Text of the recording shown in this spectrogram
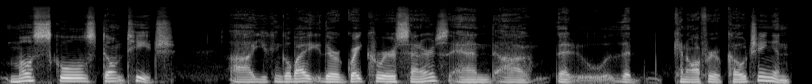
most schools don't teach. Uh, you can go by, there are great career centers and uh, that, that can offer coaching and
